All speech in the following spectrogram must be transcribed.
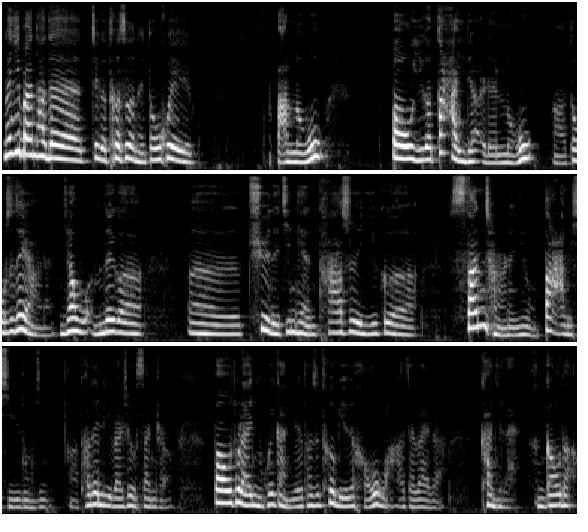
那一般它的这个特色呢，都会把楼包一个大一点的楼啊，都是这样的。你像我们这个，呃，去的今天，它是一个三层的一种大的洗浴中心啊，它这里边是有三层，包出来你会感觉它是特别的豪华，在外边看起来。很高档，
